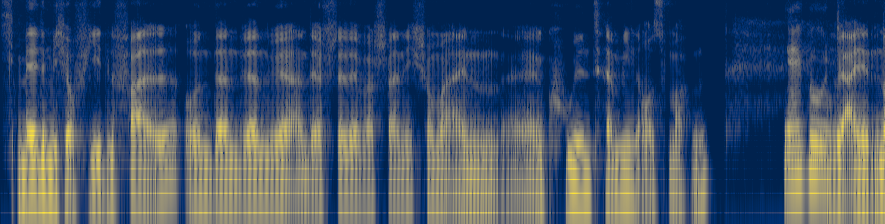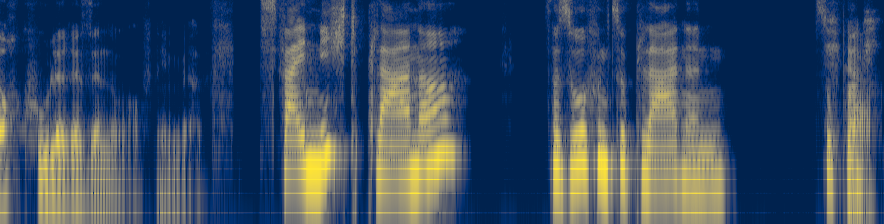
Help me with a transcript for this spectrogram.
ich melde mich auf jeden Fall und dann werden wir an der Stelle wahrscheinlich schon mal einen äh, coolen Termin ausmachen. Sehr gut. Wo wir eine noch coolere Sendung aufnehmen werden. Zwei Nichtplaner versuchen zu planen. Super. Ja.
